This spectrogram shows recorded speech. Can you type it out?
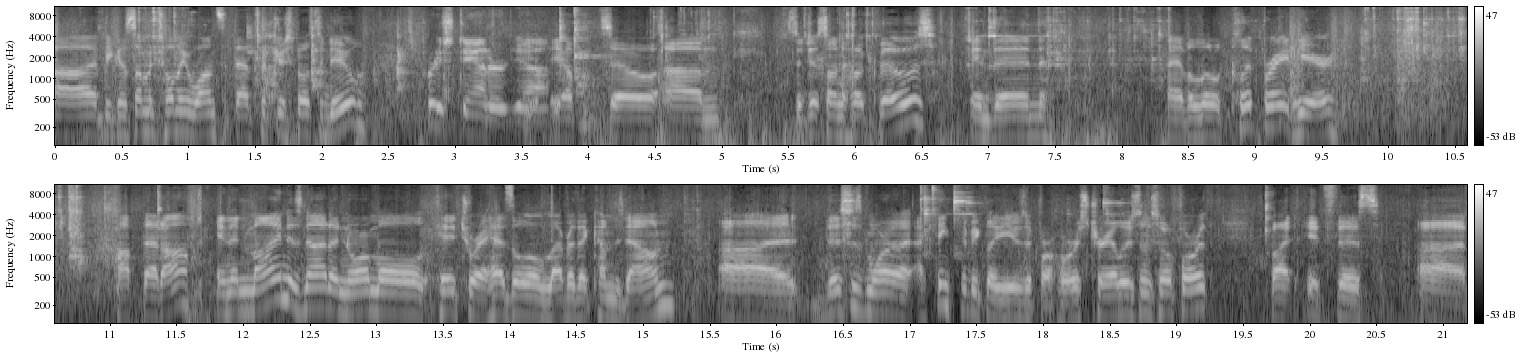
uh, because someone told me once that that's what you're supposed to do. It's pretty standard, yeah. Yep. So, um, so just unhook those, and then I have a little clip right here. Pop that off. And then mine is not a normal hitch where it has a little lever that comes down. Uh, this is more, I think typically they use it for horse trailers and so forth, but it's this uh,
